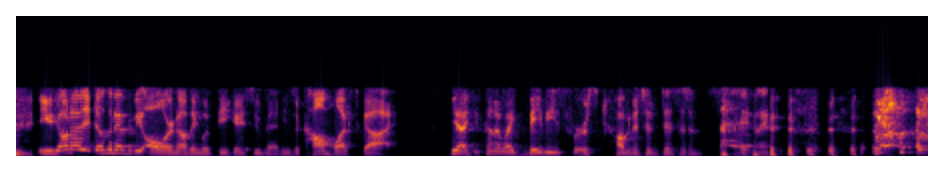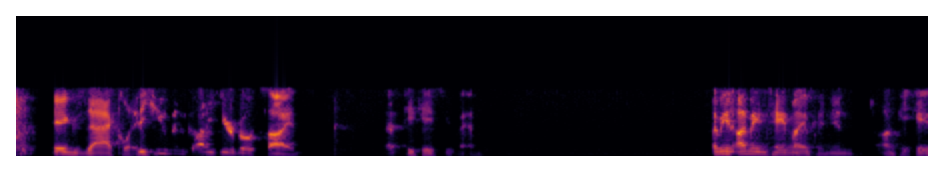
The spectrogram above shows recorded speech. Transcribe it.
you don't have, it doesn't have to be all or nothing with PK Subban. He's a complex guy. Yeah, he's kind of like baby's first cognitive dissonance, right? Like, exactly. the human got to hear both sides. That's PK Subban. I mean, I maintain my opinion on PK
